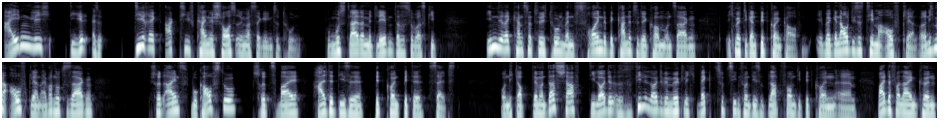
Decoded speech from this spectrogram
eigentlich die, also direkt aktiv keine Chance, irgendwas dagegen zu tun. Du musst leider damit leben, dass es sowas gibt. Indirekt kannst du natürlich tun, wenn Freunde, Bekannte zu dir kommen und sagen, ich möchte gern Bitcoin kaufen. Über genau dieses Thema aufklären. Oder nicht mehr aufklären, einfach nur zu sagen, Schritt 1, wo kaufst du? Schritt 2, halte diese Bitcoin bitte selbst. Und ich glaube, wenn man das schafft, die Leute, also so viele Leute wie möglich wegzuziehen von diesen Plattformen, die Bitcoin ähm, weiterverleihen können,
